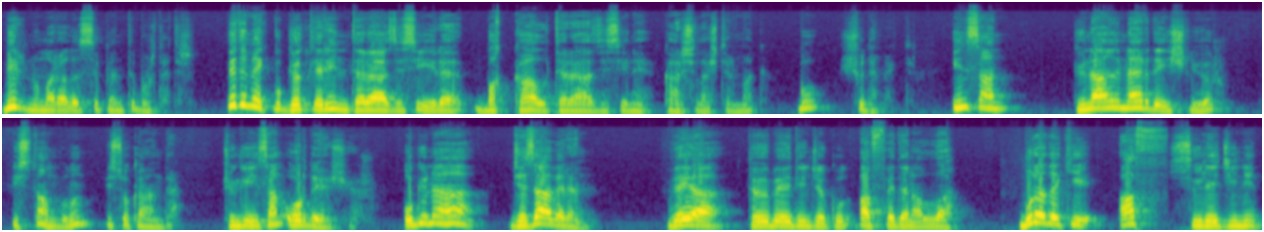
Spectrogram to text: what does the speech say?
Bir numaralı sıkıntı buradadır. Ne demek bu göklerin terazisi ile bakkal terazisini karşılaştırmak? Bu şu demektir. İnsan günahı nerede işliyor? İstanbul'un bir sokağında. Çünkü insan orada yaşıyor. O günaha ceza veren veya tövbe edince kul affeden Allah buradaki af sürecini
